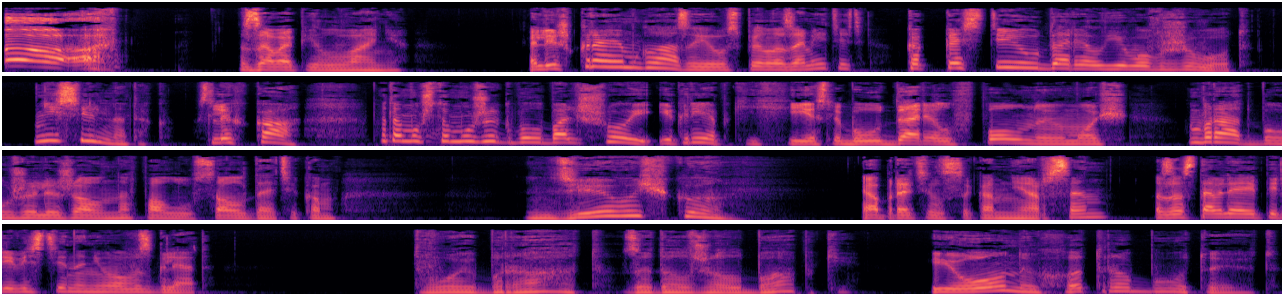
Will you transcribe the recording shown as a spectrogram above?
а завопил Ваня. Лишь краем глаза я успела заметить, как Костей ударил его в живот. Не сильно так, слегка, потому что мужик был большой и крепкий, и если бы ударил в полную мощь, брат бы уже лежал на полу солдатиком. «Девочка», — обратился ко мне Арсен, заставляя перевести на него взгляд. «Твой брат задолжал бабки, и он их отработает.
